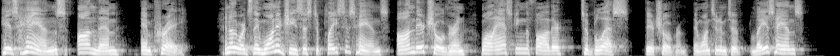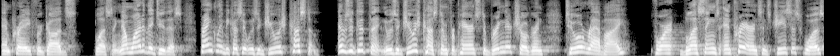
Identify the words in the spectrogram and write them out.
his hands on them and pray. In other words, they wanted Jesus to place his hands on their children while asking the Father to bless their children. They wanted him to lay his hands and pray for God's blessing. Now, why did they do this? Frankly, because it was a Jewish custom. It was a good thing. It was a Jewish custom for parents to bring their children to a rabbi for blessings and prayer. And since Jesus was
